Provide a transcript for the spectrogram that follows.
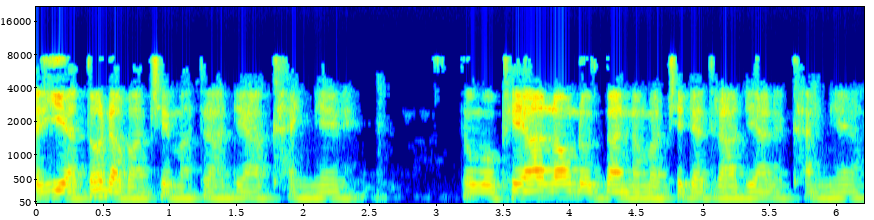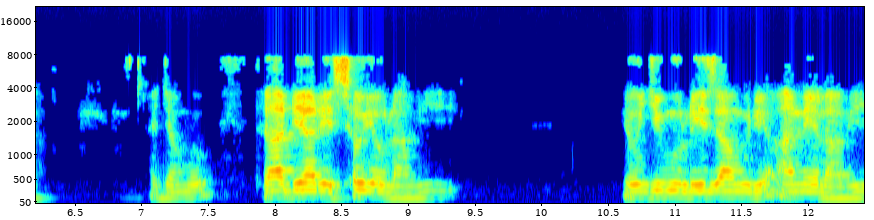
အရိယာသောတာပန်ဖြစ်မှတရားတရားခိုင်မြဲတယ်။သို့မဟုတ်ဖះလောင်းတို့တဏ္ဍမှာဖြစ်တဲ့တရားတရားလည်းခိုင်မြဲတာ။အဲကြောင့်မို့တရားတရားတွေဆုပ်ယုပ်လာပြီ။ယုံကြည်မှုလေးစားမှုတွေအားနည်းလာပြီ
